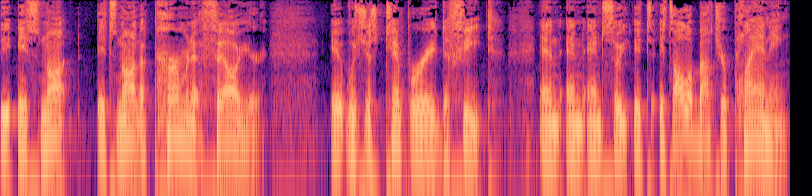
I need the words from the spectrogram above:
it's not, it's not a permanent failure. It was just temporary defeat. And, and, and so it's, it's all about your planning.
